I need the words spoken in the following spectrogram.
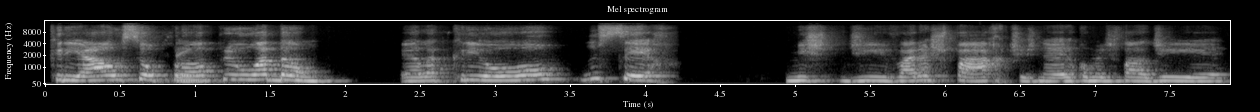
Criar o seu próprio Sim. Adão. Ela criou um ser de várias partes, né? Como ele fala de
